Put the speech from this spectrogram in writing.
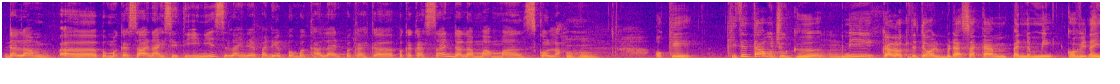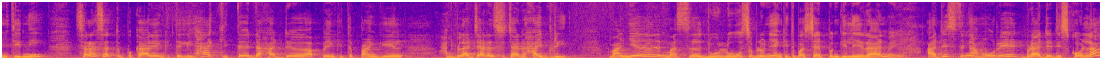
dalam uh, pemekasaan ICT ini selain daripada pembekalan uh, perkakasan dalam makmal sekolah. Uh-huh. Okey, kita tahu juga uh-huh. ni kalau kita tengok berdasarkan pandemik COVID-19 ni, salah satu perkara yang kita lihat kita dah ada apa yang kita panggil pembelajaran secara hybrid. Maknanya masa dulu sebelum ni yang kita buat secara penggiliran Baik. ada setengah murid berada di sekolah,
